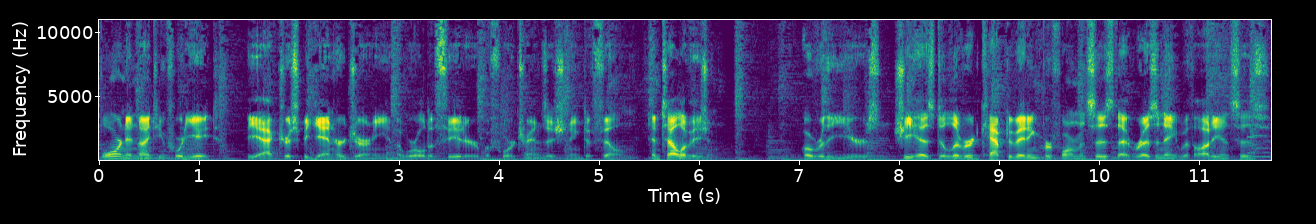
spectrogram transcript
Born in 1948, the actress began her journey in the world of theater before transitioning to film and television. Over the years, she has delivered captivating performances that resonate with audiences,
